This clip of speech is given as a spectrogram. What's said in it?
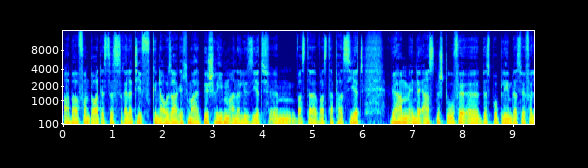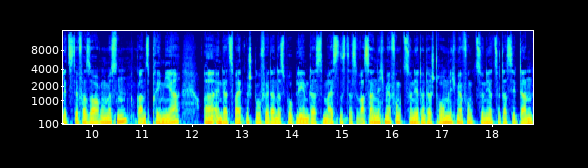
aber von dort ist es relativ genau, sage ich mal, beschrieben, analysiert, ähm, was da was da passiert. Wir haben in der ersten Stufe äh, das Problem, dass wir Verletzte versorgen müssen, ganz primär. Äh, in der zweiten Stufe dann das Problem, dass meistens das Wasser nicht mehr funktioniert und der Strom nicht mehr funktioniert, sodass sie dann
